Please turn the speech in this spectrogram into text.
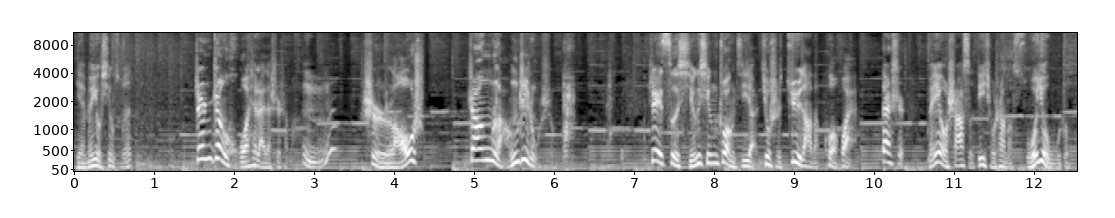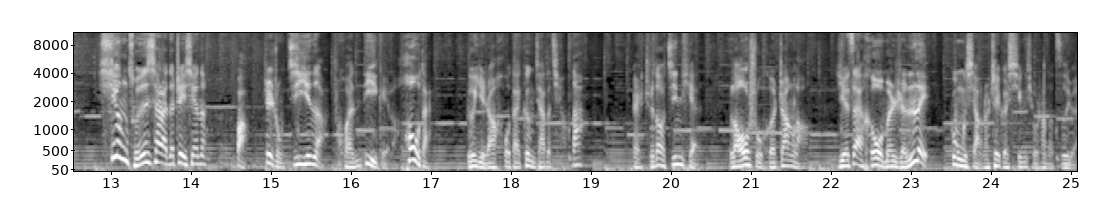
也没有幸存。真正活下来的是什么？嗯，是老鼠、蟑螂这种生物。这次行星撞击啊，就是巨大的破坏啊，但是没有杀死地球上的所有物种，幸存下来的这些呢，把这种基因啊传递给了后代，得以让后代更加的强大。哎，直到今天，老鼠和蟑螂也在和我们人类共享着这个星球上的资源。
